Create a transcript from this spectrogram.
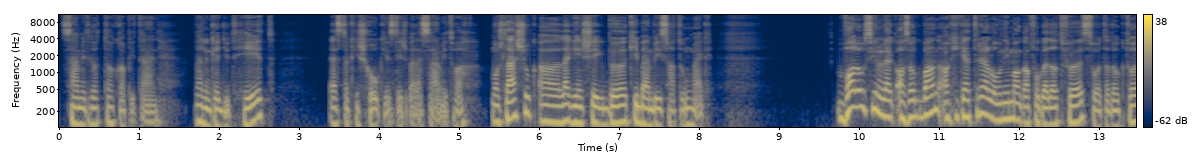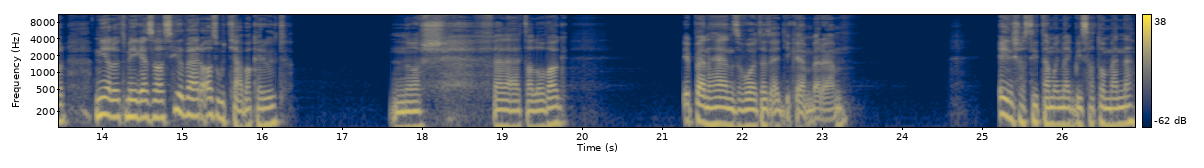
számítgatta a kapitány. Velünk együtt hét, ezt a kis hawkins is beleszámítva. Most lássuk, a legénységből kiben bízhatunk meg. Valószínűleg azokban, akiket Trelawney maga fogadott föl, szólt a doktor, mielőtt még ez a Silver az útjába került. Nos, felelt a lovag. Éppen Hans volt az egyik emberem. Én is azt hittem, hogy megbízhatom benne,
